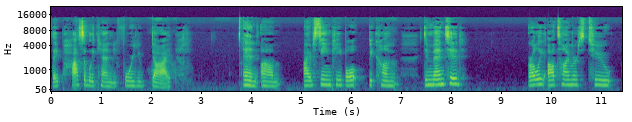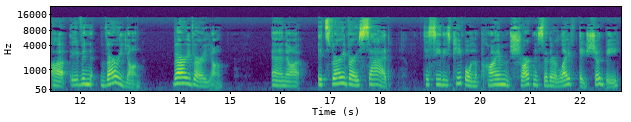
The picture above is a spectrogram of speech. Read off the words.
they possibly can before you die. And um, i've seen people become demented early alzheimer's to uh, even very young very very young. And uh, it's very, very sad to see these people in the prime sharpness of their life, they should be,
